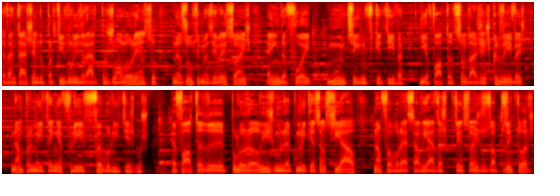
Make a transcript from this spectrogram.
A vantagem do partido liderado por João Lourenço nas últimas eleições ainda foi muito significativa e a falta de sondagens credíveis não permitem aferir favoritismos. A falta de pluralismo na comunicação social não favorece, aliás, as pretensões dos opositores,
